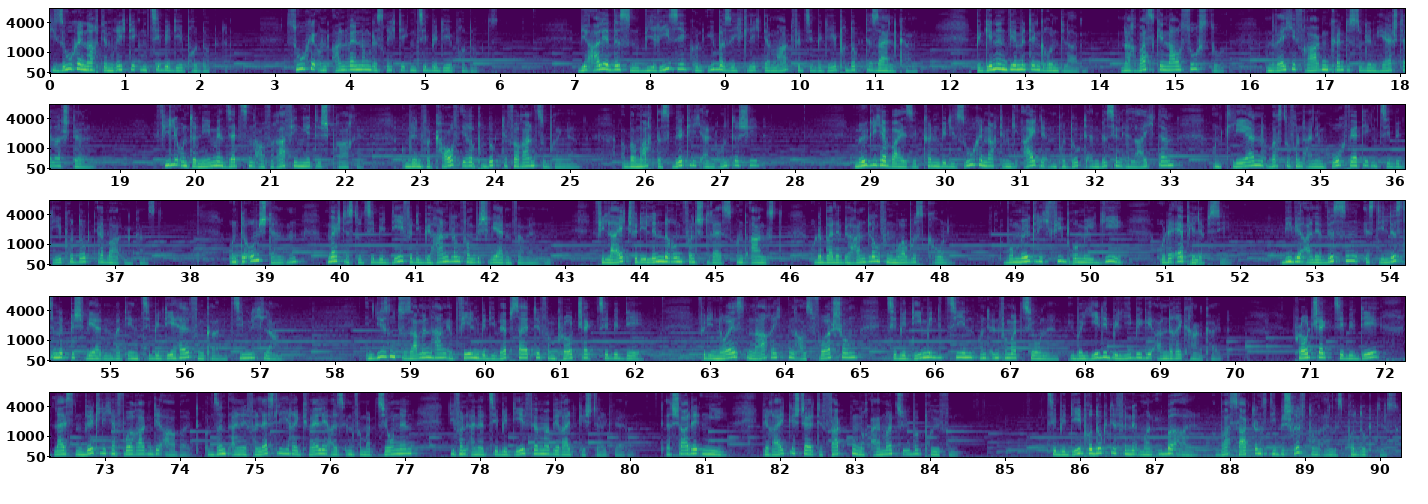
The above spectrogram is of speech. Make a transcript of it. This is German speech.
Die Suche nach dem richtigen CBD-Produkt. Suche und Anwendung des richtigen CBD-Produkts. Wir alle wissen, wie riesig und übersichtlich der Markt für CBD-Produkte sein kann. Beginnen wir mit den Grundlagen. Nach was genau suchst du und welche Fragen könntest du dem Hersteller stellen? Viele Unternehmen setzen auf raffinierte Sprache, um den Verkauf ihrer Produkte voranzubringen. Aber macht das wirklich einen Unterschied? Möglicherweise können wir die Suche nach dem geeigneten Produkt ein bisschen erleichtern und klären, was du von einem hochwertigen CBD-Produkt erwarten kannst. Unter Umständen möchtest du CBD für die Behandlung von Beschwerden verwenden. Vielleicht für die Linderung von Stress und Angst oder bei der Behandlung von Morbus Crohn. Womöglich Fibromyalgie oder Epilepsie. Wie wir alle wissen, ist die Liste mit Beschwerden, bei denen CBD helfen kann, ziemlich lang. In diesem Zusammenhang empfehlen wir die Webseite von Project CBD für die neuesten Nachrichten aus Forschung, CBD-Medizin und Informationen über jede beliebige andere Krankheit. Project CBD leisten wirklich hervorragende Arbeit und sind eine verlässlichere Quelle als Informationen, die von einer CBD-Firma bereitgestellt werden. Es schadet nie, bereitgestellte Fakten noch einmal zu überprüfen. CBD-Produkte findet man überall. Was sagt uns die Beschriftung eines Produktes?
